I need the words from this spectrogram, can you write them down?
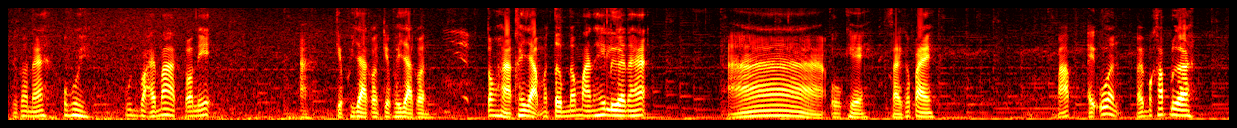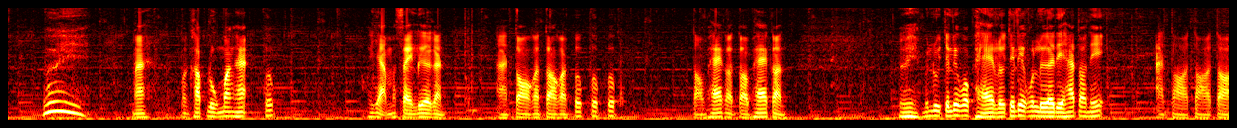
เดี๋ยวก่อนนะโอ้ยวุ่นวายมากตอนนี้ เก็บขยะก่อนเก็บขยะก่อน ต้องหาขยะมาเติมน้ำมันให้เรือนะฮะอ่าโอเค ใส่เข้าไปปั๊บไอ้อ้วนไปบังคับเรือเฮ้ยมาบังคับลุงบ้างฮะปุ๊บขยะมาใส่เรือกันอ่าต่อกันต่อกันปุ๊บปุ๊บปุ๊บต่อแพก่อนต่อแพก่อนเฮ้ยไม่รู้จะเรียกว่าแพหรือจะเรียกว่าเรือดีฮะตอนนี้อ่าต่อต่อต่อ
